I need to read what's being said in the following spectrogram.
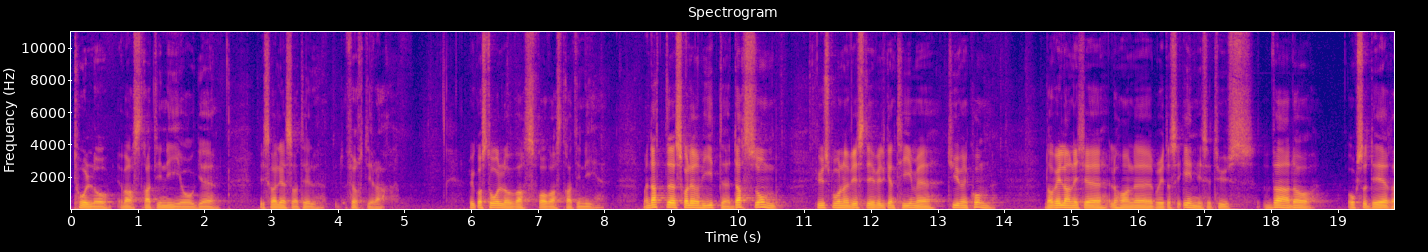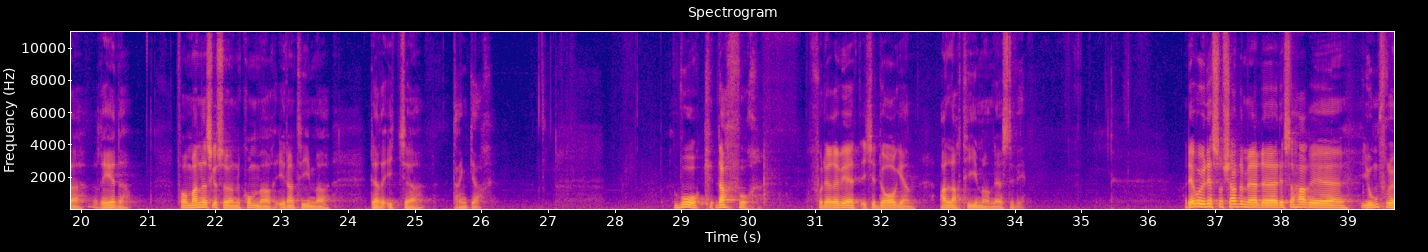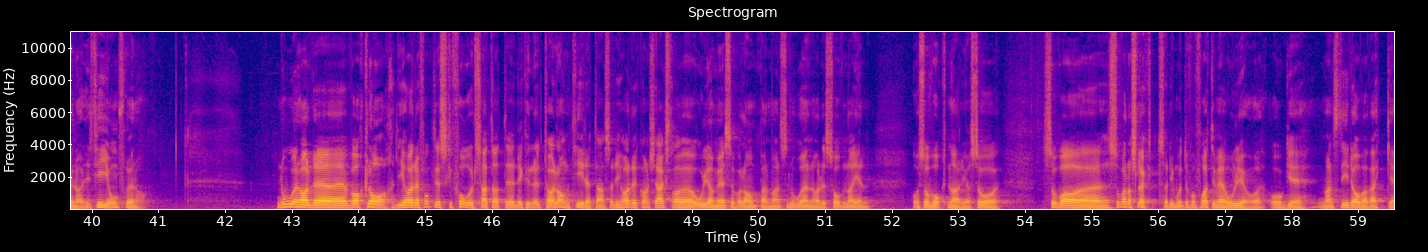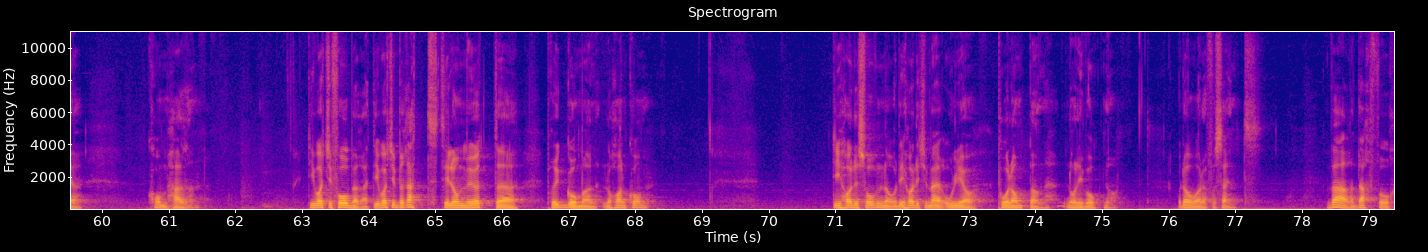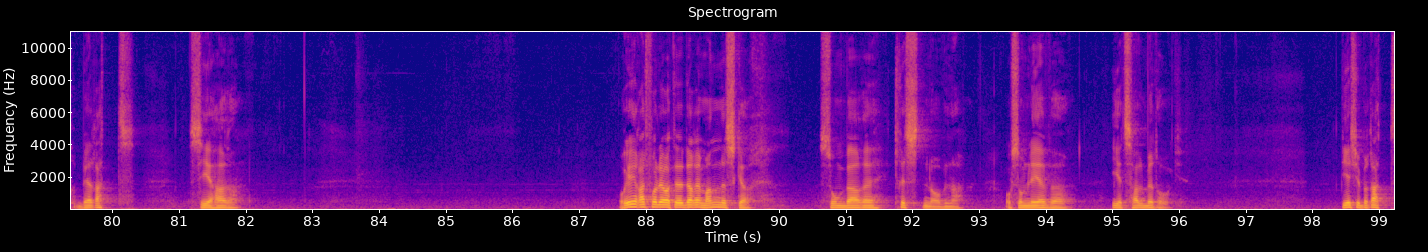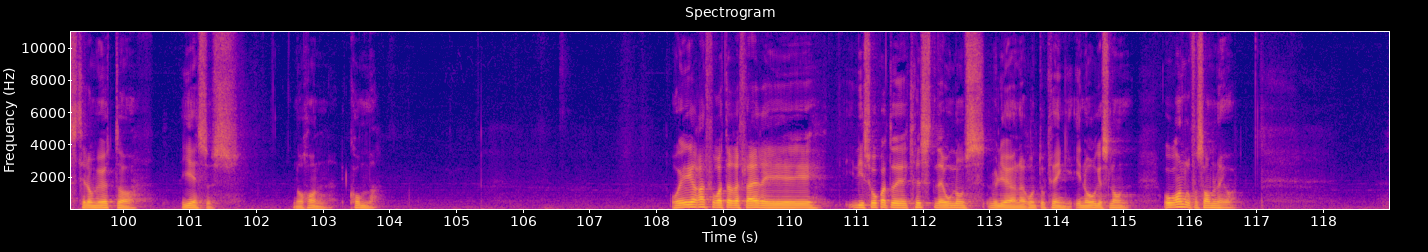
12 og vers 39, og eh, vi skal lese til 40 der. Lukas 12 og vers fra vers 39. Men dette skal dere vite, dersom husbonden visste i hvilken time tyven kom, da ville han ikke la han eh, bryte seg inn i sitt hus hver dag også dere rede. For menneskesønnen kommer i den time dere ikke tenker. Våk derfor, for dere vet ikke dagen eller timen, leste vi. Det var jo det som skjedde med eh, disse her eh, jomfruene, de ti jomfruene. Noen hadde, var klar. De hadde faktisk forutsett at det kunne ta lang tid, dette, så de hadde kanskje ekstra olje med seg på lampen, mens noen hadde sovna inn. Og så våkna de, og så, så, var, så var, det sløkt, så de måtte få fatt i mer olje. Og, og, eh, mens de da var vekke, kom Herren. De var ikke forberedt. De var ikke beredt til å møte brudgommen når han kom. De hadde sovna, og de hadde ikke mer olje på lampene når de våkna. Og da var det for seint. Vær derfor beredt, sier Herren. Og jeg er redd for det at det der er mennesker som bærer kristennavnet, og som lever i et selvbedrag. de er ikke beredt til å møte Jesus når han kommer. Og jeg er redd for at det er flere i de såkalte kristne ungdomsmiljøene rundt omkring i Norges land, og andre forsamlinger,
